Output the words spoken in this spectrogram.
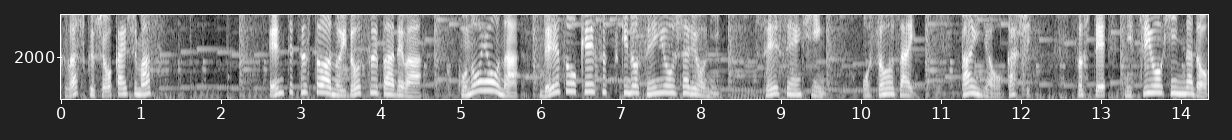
詳しく紹介します。煙鉄ストアの移動スーパーではこのような冷蔵ケース付きの専用車両に生鮮品お惣菜パンやお菓子そして日用品など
